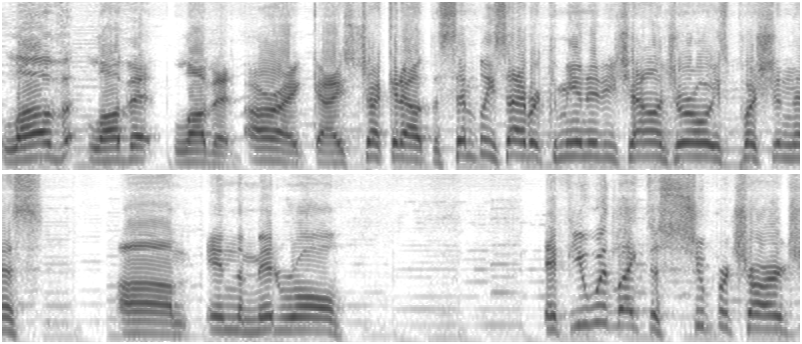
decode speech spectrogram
Love, love it, love it. All right, guys, check it out. The Simply Cyber Community Challenge. We're always pushing this um, in the mid roll. If you would like to supercharge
